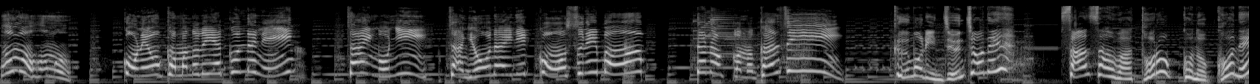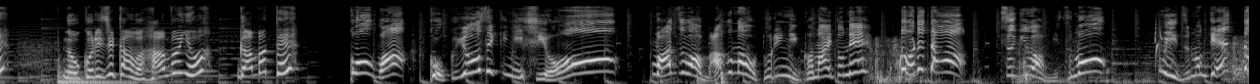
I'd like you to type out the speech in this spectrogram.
ふむふむ。これをかまどで焼くんだね。最後に作業台でこうすれば。トロッコの完成。クモリン順調ね。サンさんはトロッコの子ね。残り時間は半分よ。頑張って。こうは黒曜石にしようまずはマグマを取りに行かないとね。取れた。次は水も水もゲット。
